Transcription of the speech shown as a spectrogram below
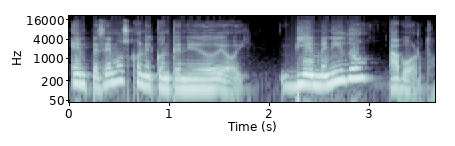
empecemos con el contenido de hoy. Bienvenido a bordo.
